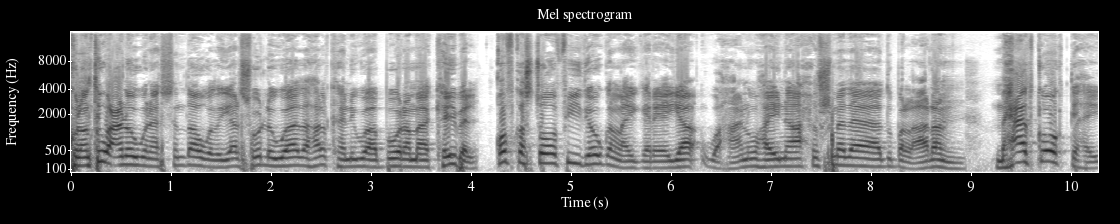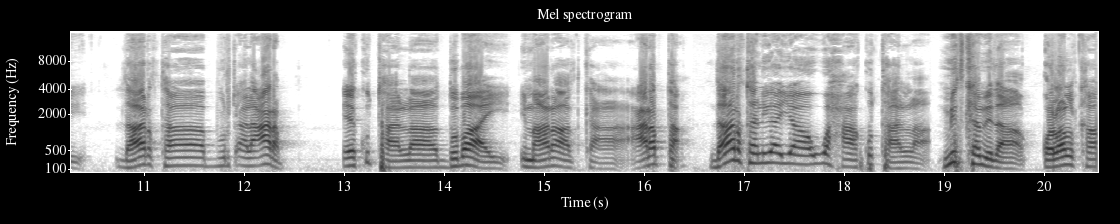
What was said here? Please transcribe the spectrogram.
kulanti wacan oo wanaagsan daawadayaal soo dhowaada halkani waa boorama kaybel qof kasta oo fiidiyowgan lay gareeya waxaanu haynaa xushmadaadu ballaadhan maxaad ka og tahay daarta burj al carab ee ku taalla dubai imaaraadka carabta? Daartani ayaa waxaa ku taalla mid ka mid a qolalka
